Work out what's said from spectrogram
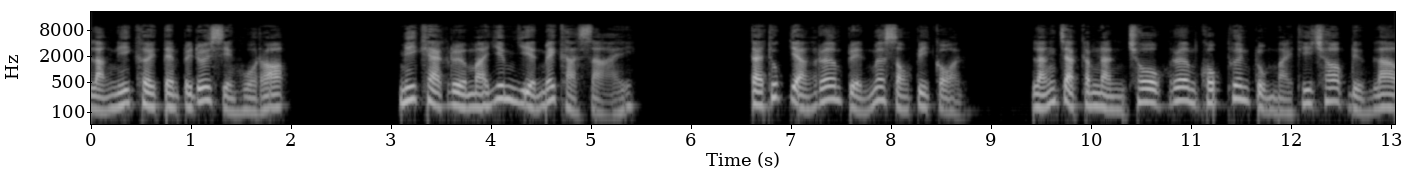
หลังนี้เคยเต็มไปด้วยเสียงหัวเราะ มีแขกเรือมาเยี่ยมเยียนไม่ขาดสาย แต่ทุกอย่างเริ่มเปลี่ยนเมื่อสองปีก่อน หลังจากกำนันโชคเริ่มคบเพื่อนกลุ่มใหม่ที่ชอบดื่มเหล้า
